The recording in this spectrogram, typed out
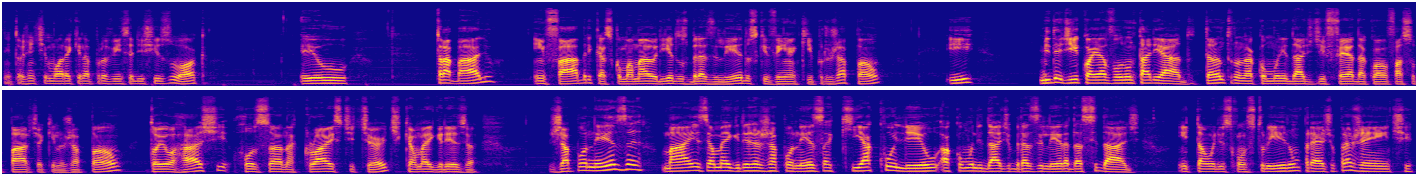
Então a gente mora aqui na província de Shizuoka. Eu trabalho em fábricas, como a maioria dos brasileiros que vêm aqui para o Japão, e me dedico aí a voluntariado, tanto na comunidade de fé da qual eu faço parte aqui no Japão, Toyohashi Hosanna Christ Church, que é uma igreja japonesa, mas é uma igreja japonesa que acolheu a comunidade brasileira da cidade. Então eles construíram um prédio para gente,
